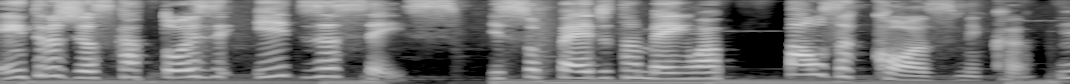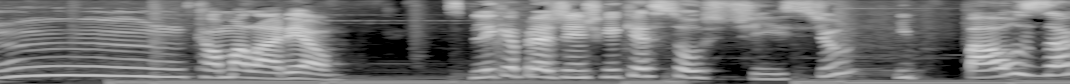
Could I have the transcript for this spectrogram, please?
entre os dias 14 e 16. Isso pede também uma pausa cósmica. Hum, calma lá, Ariel. Explica pra gente o que é solstício e pausa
